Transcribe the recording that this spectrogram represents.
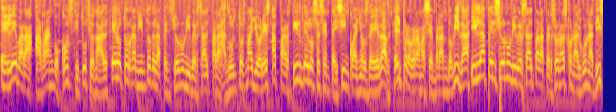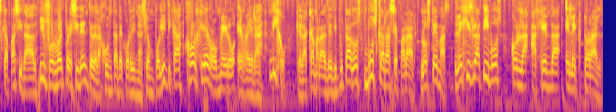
elevará a rango constitucional el otorgamiento de la pensión universal para adultos mayores a partir de los 65 años de edad, el programa Sembrando Vida y la pensión universal para personas con alguna discapacidad, informó el presidente de la Junta de Coordinación Política, Jorge Romero Herrera. Dijo que la Cámara de Diputados buscará separar los temas legislativos con la agenda electoral.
